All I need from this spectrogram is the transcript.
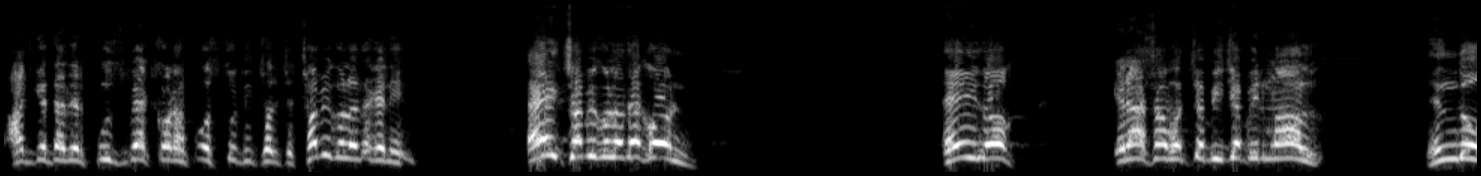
আজকে তাদের পুষব্যাক করার প্রস্তুতি চলছে। ছবিগুলো দেখে নিন। এই ছবিগুলো দেখুন। এই লোক, এরা সব হচ্ছে বিজেপির মাল, হিন্দু।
